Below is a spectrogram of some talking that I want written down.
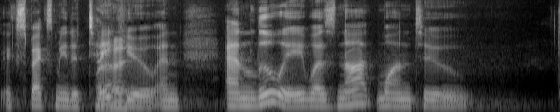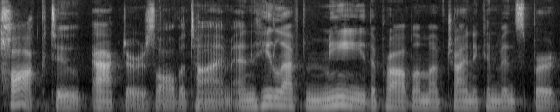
expects me to take right. you and and Louis was not one to talk to actors all the time and he left me the problem of trying to convince Burt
